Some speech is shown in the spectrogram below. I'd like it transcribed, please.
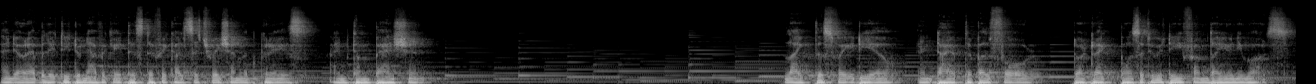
and your ability to navigate this difficult situation with grace and compassion. Like this video and type triple four to attract positivity from the universe.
